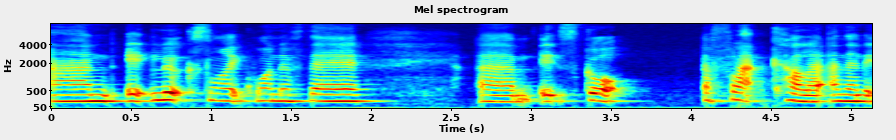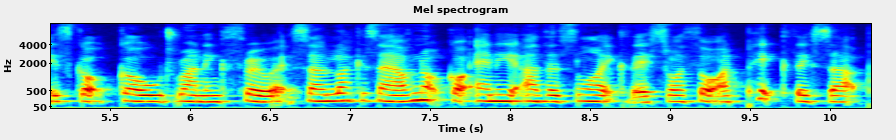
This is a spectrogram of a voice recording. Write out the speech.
and it looks like one of their, um, it's got a flat colour and then it's got gold running through it. So like I say, I've not got any others like this. So I thought I'd pick this up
